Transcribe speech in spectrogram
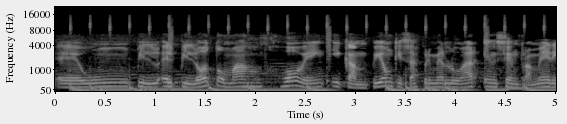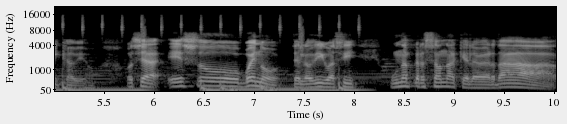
eh, un, el piloto más joven y campeón, quizás primer lugar en Centroamérica, viejo. O sea, eso, bueno, te lo digo así, una persona que la verdad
